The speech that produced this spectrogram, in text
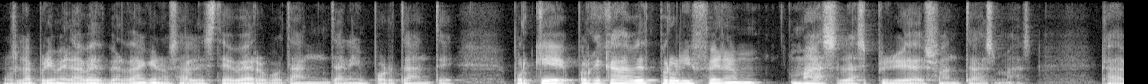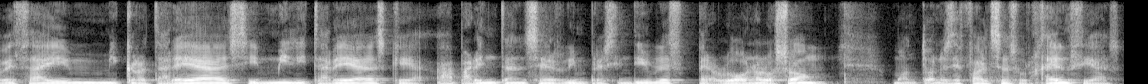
No es la primera vez, ¿verdad?, que nos sale este verbo tan, tan importante. ¿Por qué? Porque cada vez proliferan más las prioridades fantasmas. Cada vez hay microtareas y mini tareas que aparentan ser imprescindibles, pero luego no lo son. Montones de falsas urgencias,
